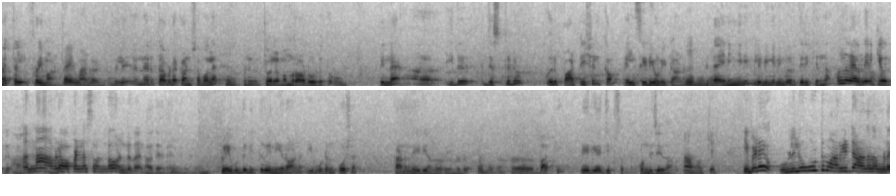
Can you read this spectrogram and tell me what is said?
മെറ്റൽ ഫ്രെയിമാണ്. ഫ്രെയിമാണ് ഇതിൽ നേരത്തെ അവിടെ കാണിച്ച പോലെ ഒരു ട്വൽവ് എം റോഡ് കൊടുത്തു പിന്നെ ഇത് ജസ്റ്റ് ഒരു ഒരു partition cum L C D unit ആണ്. ഡൈനിങ്ങിനെയും ലിവിങ്ങിനെയും വേർതിരിക്കുന്ന ഒന്ന് വേർതിരിക്കും. വേർതി- അവിടെ ഓപ്പൺനെസ് ഉണ്ടോ? ഉണ്ട് അതെ അതെ പ്ലൈവുഡ് വിത്ത് വെനീർ ആണ്. ഈ വുഡൻ പോർഷൻ കാണുന്ന ഏരിയ എന്ന് പറയുന്നത് ബാക്കി ഏരിയ ജിപ്സം കൊണ്ട് ചെയ്തതാണ്. ആ ഓക്കെ ഇവിടെ ഉള്ളിലോട്ട് മാറിയിട്ടാണ് നമ്മുടെ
